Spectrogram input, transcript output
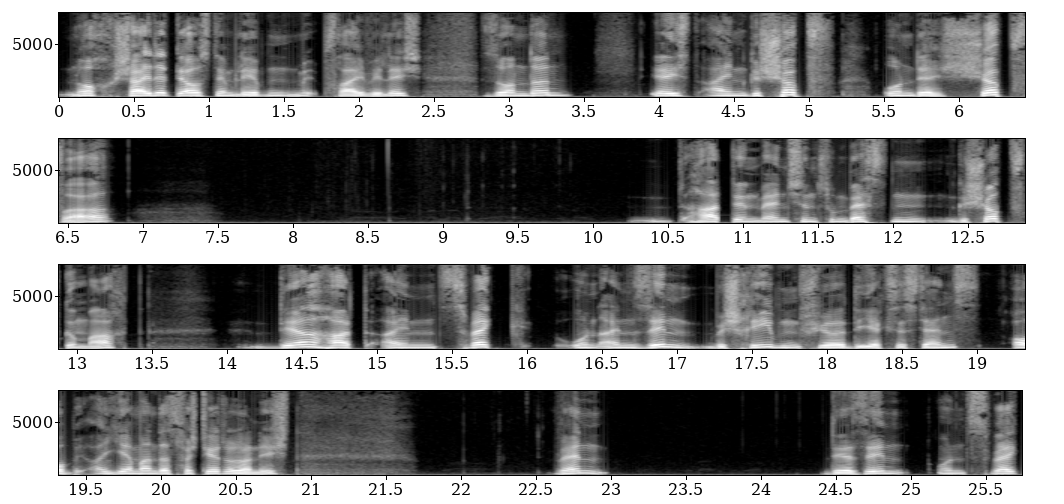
noch scheidet er aus dem Leben freiwillig, sondern er ist ein Geschöpf und der Schöpfer hat den Menschen zum besten Geschöpf gemacht. Der hat einen Zweck und einen Sinn beschrieben für die Existenz, ob jemand das versteht oder nicht. Wenn der Sinn und Zweck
